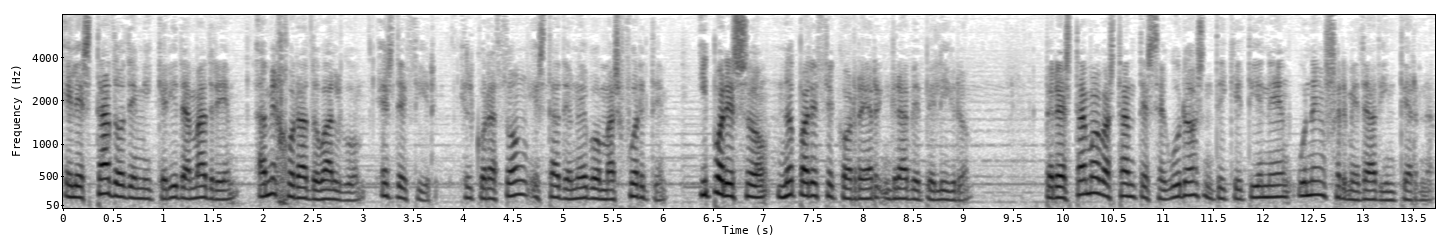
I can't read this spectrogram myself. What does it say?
El estado de mi querida madre ha mejorado algo, es decir, el corazón está de nuevo más fuerte y por eso no parece correr grave peligro. Pero estamos bastante seguros de que tiene una enfermedad interna.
